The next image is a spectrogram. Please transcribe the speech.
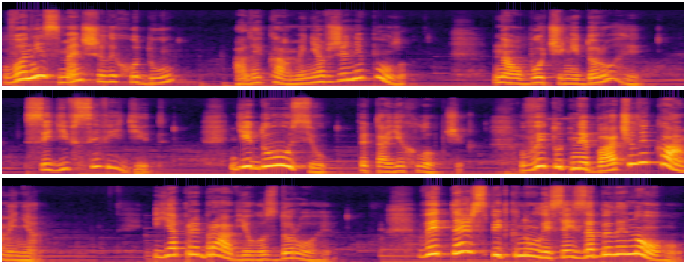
Вони зменшили ходу, але каменя вже не було. На обочині дороги сидів сивий дід. Дідусю, питає хлопчик, ви тут не бачили каменя? Я прибрав його з дороги. Ви теж спіткнулися і забили ногу?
